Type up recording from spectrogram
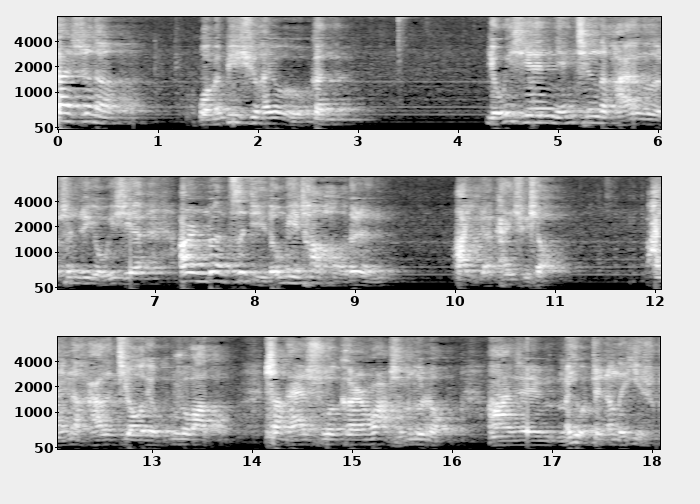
但是呢，我们必须还要有根。有一些年轻的孩子，甚至有一些二人转自己都没唱好的人，啊，也开学校，把人那孩子教的胡说八道，上台说个人话，什么都有，啊，这没有真正的艺术。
